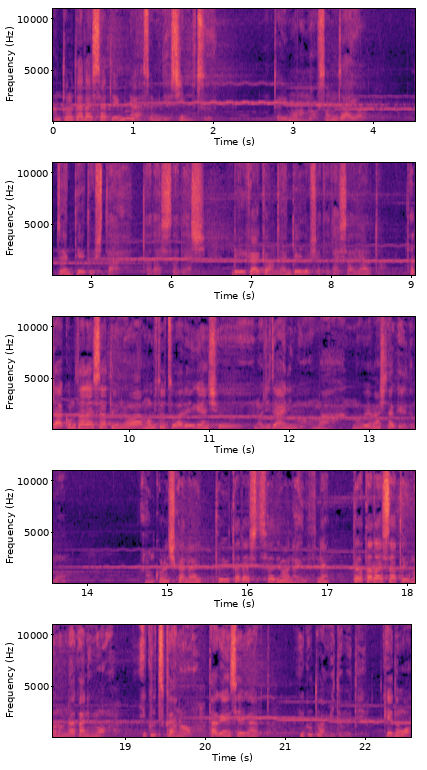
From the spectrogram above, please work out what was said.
本当の正しさという意味ではそういう意味で神仏というものの存在を前提とした正しさであし霊界観を前提とした正しさであると。ただこの正しさというのはもう一つは霊言宗の時代にもまあ述べましたけれどもこれしかないという正しさではないんですね。だから正しさというものの中にもいくつかの多元性があるということは認めている。けれども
